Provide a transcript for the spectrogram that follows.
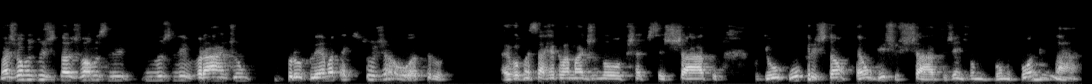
Nós vamos nos, nós vamos nos livrar de um problema até que surja outro. Aí eu vou começar a reclamar de novo, chato ser chato, porque o, o, cristão é um bicho chato. Gente, vamos, vamos combinar.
